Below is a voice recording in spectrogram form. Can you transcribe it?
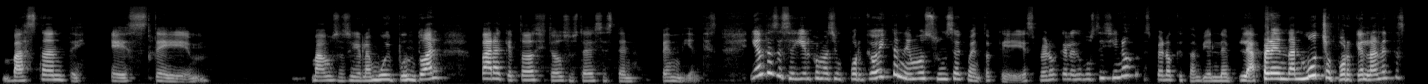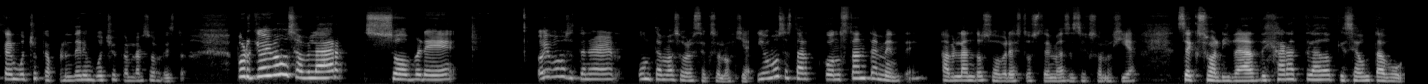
bastante, este, vamos a seguirla muy puntual para que todas y todos ustedes estén pendientes. Y antes de seguir con más, porque hoy tenemos un segmento que espero que les guste y si no, espero que también le, le, aprendan mucho, porque la neta es que hay mucho que aprender y mucho que hablar sobre esto. Porque hoy vamos a hablar sobre, hoy vamos a tener un tema sobre sexología y vamos a estar constantemente hablando sobre estos temas de sexología, sexualidad, dejar a lado que sea un tabú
